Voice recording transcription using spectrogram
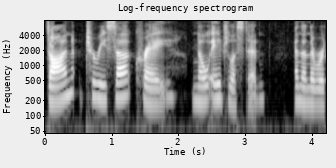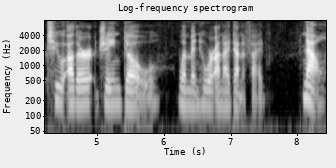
Dawn Teresa Crey, no age listed. And then there were two other Jane Doe women who were unidentified. Now,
